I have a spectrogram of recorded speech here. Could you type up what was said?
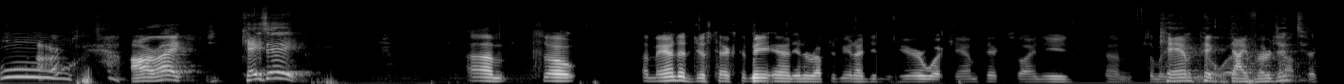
Ooh. All right, Casey. Um, so Amanda just texted me and interrupted me, and I didn't hear what Cam picked. So I need um somebody. Cam let me know picked what I cannot Divergent? pick.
